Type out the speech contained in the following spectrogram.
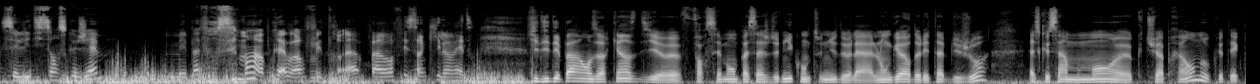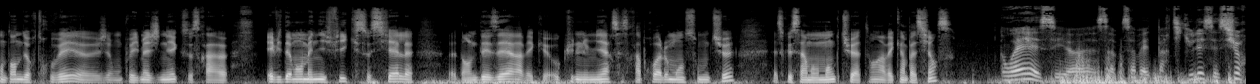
c'est les distances que j'aime mais pas forcément après avoir fait, après avoir fait 5 km. Qui dit départ à 11h15 dit euh, forcément passage de nuit compte tenu de la longueur de l'étape du jour. Est-ce que c'est un moment euh, que tu appréhendes ou que tu es contente de retrouver On peut imaginer que ce sera évidemment magnifique, ce ciel dans le désert avec aucune lumière, ce sera probablement somptueux. Est-ce que c'est un moment que tu attends avec impatience? Ouais, c'est euh, ça, ça, va être particulier, c'est sûr.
